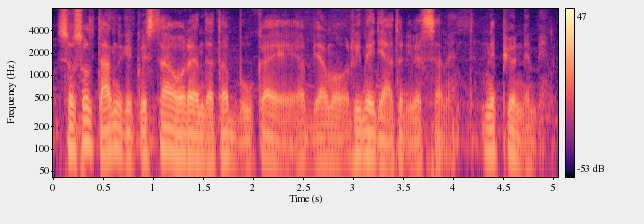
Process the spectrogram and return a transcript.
So soltanto che questa ora è andata a buca e abbiamo rimediato diversamente, né più né meno.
